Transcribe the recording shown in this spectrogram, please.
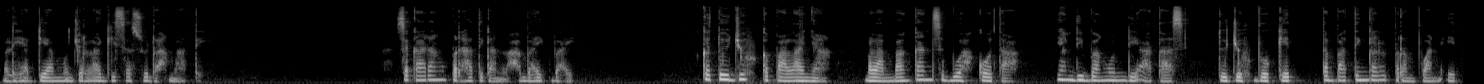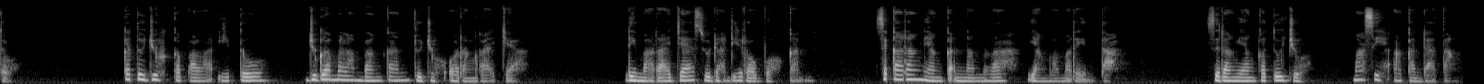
melihat dia muncul lagi sesudah mati. Sekarang perhatikanlah baik-baik. Ketujuh kepalanya melambangkan sebuah kota yang dibangun di atas tujuh bukit tempat tinggal perempuan itu. Ketujuh kepala itu juga melambangkan tujuh orang raja. Lima raja sudah dirobohkan. Sekarang yang keenamlah yang memerintah. Sedang yang ketujuh masih akan datang.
